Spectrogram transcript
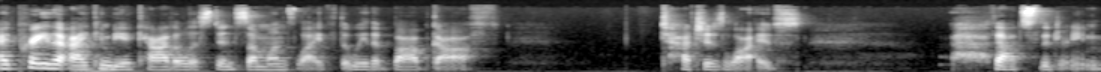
I pray that I can be a catalyst in someone's life the way that Bob Goff touches lives. That's the dream.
